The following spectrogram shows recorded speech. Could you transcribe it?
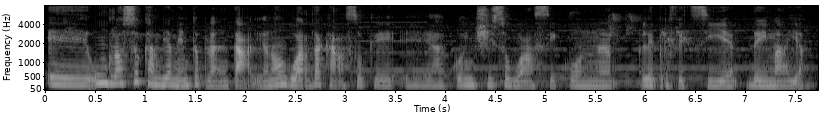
eh, un grosso cambiamento planetario, no? guarda caso che eh, ha coinciso quasi con le profezie dei Maya.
